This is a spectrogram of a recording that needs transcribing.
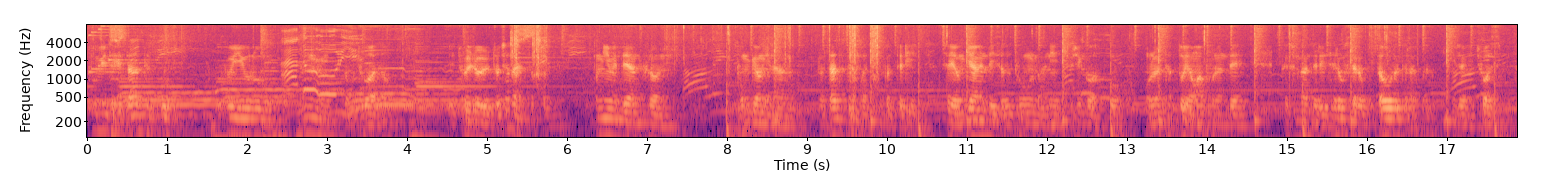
그게 되게 따뜻했고 그 이후로 형님이 너무 좋아서 졸졸 쫓아다녔었거든요. 형님에 대한 그런 존경이나 따뜻함 같은 것들이 제 연기하는 데 있어서 도움을 많이 주신 것 같고 오늘 또 영화 보는데 그 순간들이 새록새록 떠오르더라고요. 굉장히 좋았습니다.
